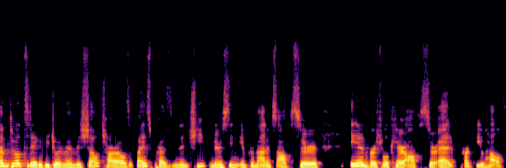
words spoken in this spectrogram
I'm thrilled today to be joined by Michelle Charles, Vice President and Chief Nursing Informatics Officer and Virtual Care Officer at Parkview Health.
